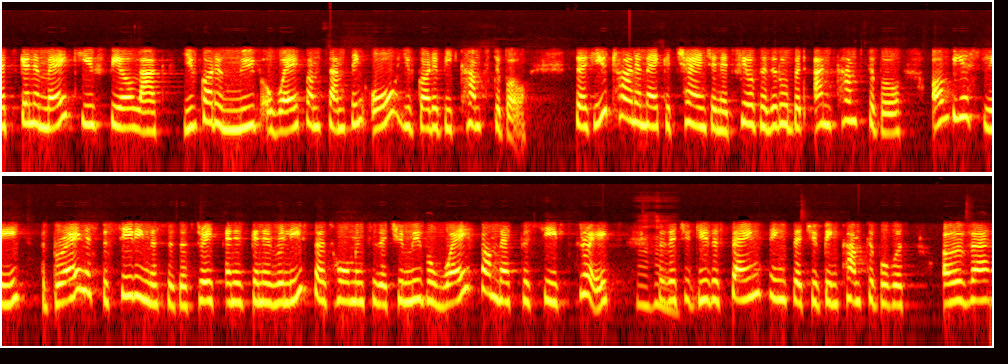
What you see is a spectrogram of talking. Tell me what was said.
that's going to make you feel like you've got to move away from something or you've got to be comfortable. So if you're trying to make a change and it feels a little bit uncomfortable, obviously the brain is perceiving this as a threat and is going to release those hormones so that you move away from that perceived threat mm-hmm. so that you do the same things that you've been comfortable with over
